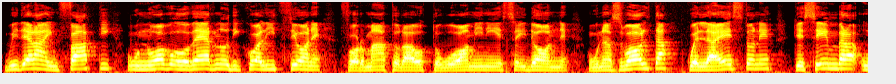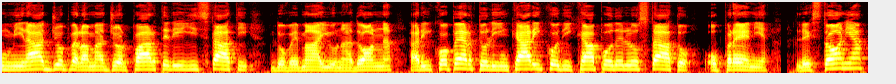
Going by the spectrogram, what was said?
guiderà infatti un nuovo governo di coalizione formato da otto uomini e sei donne, una svolta, quella estone, che sembra un miraggio per la maggior parte degli stati, dove mai una donna ha ricoperto l'incarico di capo dello Stato o premier L'Estonia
